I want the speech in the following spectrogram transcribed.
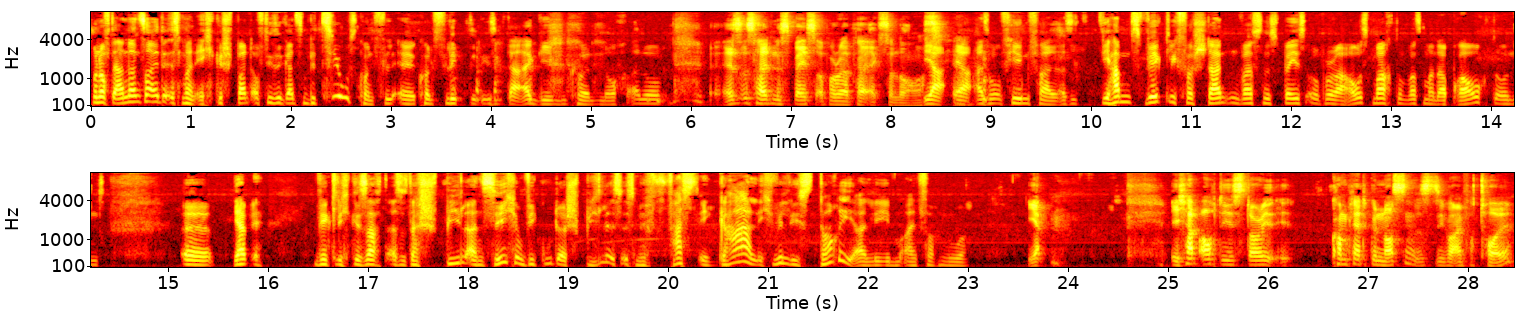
Und auf der anderen Seite ist man echt gespannt auf diese ganzen Beziehungskonflikte, äh, die sich da ergeben können noch. Also Es ist halt eine Space Opera per excellence. ja, ja, also auf jeden Fall. Also die haben es wirklich verstanden, was eine Space Opera ausmacht und was man da braucht und äh, ja, wirklich gesagt, also das Spiel an sich und wie gut das Spiel ist, ist mir fast egal. Ich will die Story erleben einfach nur. Ja. Ich habe auch die Story komplett genossen. Sie war einfach toll.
